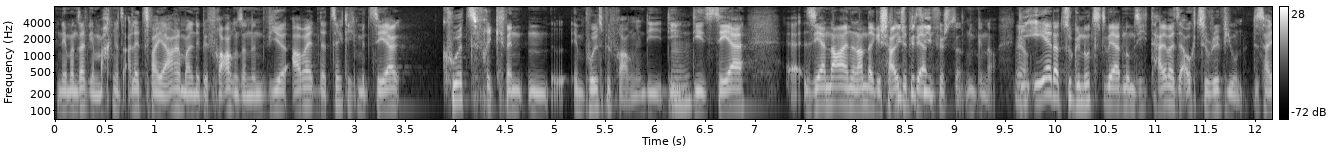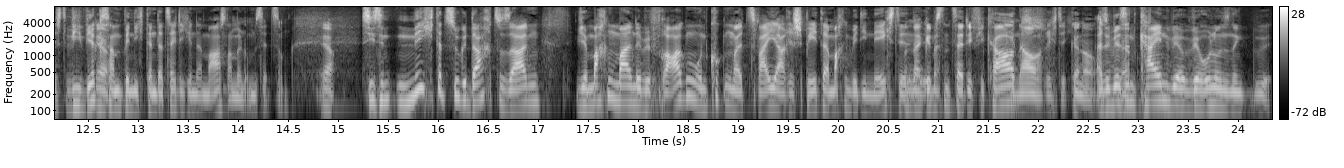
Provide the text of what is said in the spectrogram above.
indem man sagt, wir machen jetzt alle zwei Jahre mal eine Befragung, sondern wir arbeiten tatsächlich mit sehr kurzfrequenten äh, Impulsbefragungen, die, die, die sehr, äh, sehr nah aneinander geschaltet Die spezifisch werden. sind. Genau. Ja. Die eher dazu genutzt werden, um sich teilweise auch zu reviewen. Das heißt, wie wirksam Ja. bin ich denn tatsächlich in der Maßnahmenumsetzung? Ja. Sie sind nicht dazu gedacht zu sagen, wir machen mal eine Befragung und gucken mal zwei Jahre später, machen wir die nächste. Und dann gibt es ein Zertifikat. Genau, richtig. Genau. Also wir sind kein, wir, wir holen uns, einen,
